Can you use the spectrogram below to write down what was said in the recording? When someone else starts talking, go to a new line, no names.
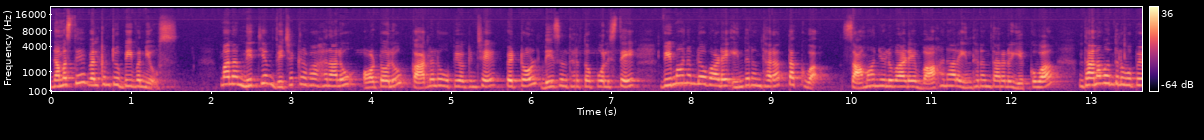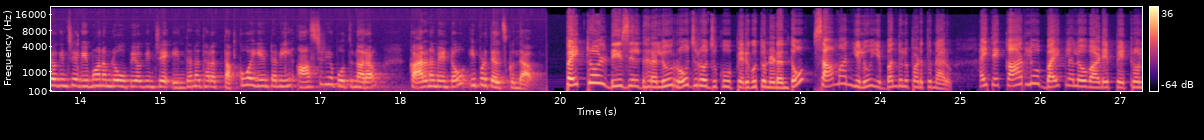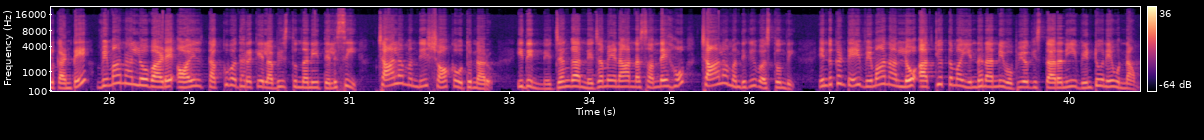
నమస్తే welcome to B one news. మనం నిత్యం ద్విచక్ర వాహనాలు ఆటోలు కార్లలో ఉపయోగించే పెట్రోల్ డీజిల్ ధరతో పోలిస్తే విమానంలో వాడే ఇంధనం ధర తక్కువ. సామాన్యులు వాడే వాహనాల ఇంధనం ధరలు ఎక్కువ. ధనవంతులు ఉపయోగించే విమానంలో ఉపయోగించే ఇంధన ధర తక్కువ ఏంటని ఆశ్చర్యపోతున్నారా? కారణమేంటో ఇప్పుడు తెలుసుకుందాం.
పెట్రోల్ డీజిల్ ధరలు రోజురోజుకు పెరుగుతుండటంతో సామాన్యులు ఇబ్బందులు పడుతున్నారు. అయితే కార్లు బైక్లలో వాడే పెట్రోల్ కంటే విమానాల్లో వాడే ఆయిల్ తక్కువ ధరకే లభిస్తుందని తెలిసి చాలా మంది షాక్ అవుతున్నారు. ఇది నిజంగా నిజమేనా అన్న సందేహం చాలా మందికి వస్తుంది. ఎందుకంటే విమానాల్లో అత్యుత్తమ ఇంధనాన్ని ఉపయోగిస్తారని వింటూనే ఉన్నాం.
